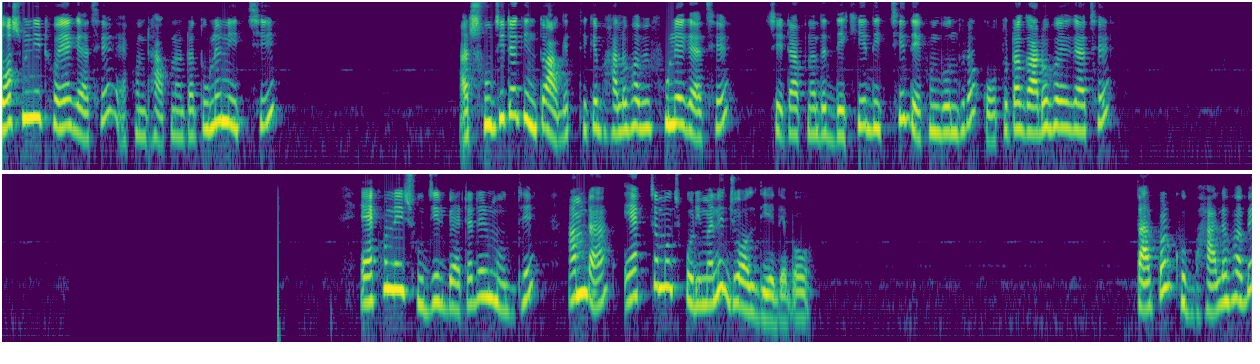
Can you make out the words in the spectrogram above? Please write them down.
দশ মিনিট হয়ে গেছে, এখন ঢাকনাটা তুলে নিচ্ছি। আর সুজিটা কিন্তু আগের থেকে ভালোভাবে ফুলে গেছে, সেটা আপনাদের দেখিয়ে দিচ্ছি। দেখুন বন্ধুরা, কতটা গাঢ় হয়ে গেছে। এখন এই সুজির ব্যাটারের মধ্যে আমরা এক চামচ পরিমাণে জল দিয়ে দেব। তারপর খুব ভালোভাবে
